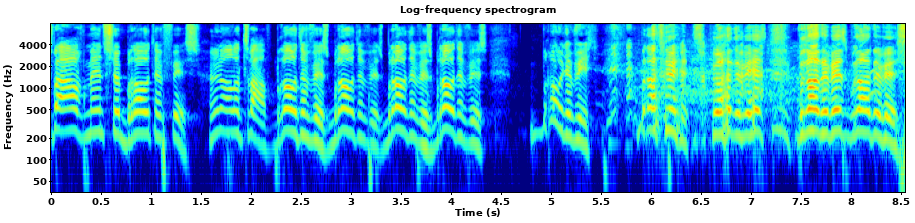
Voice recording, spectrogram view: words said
Twaalf mensen, brood en vis. Hun alle twaalf. Brood en vis, brood en vis, brood en vis, brood en vis. Brood en vis. Brood en vis. Brood en vis. Brood en vis.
